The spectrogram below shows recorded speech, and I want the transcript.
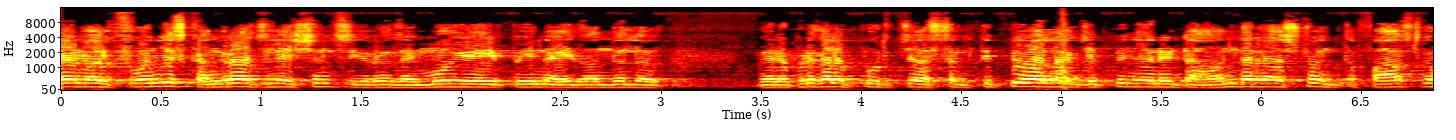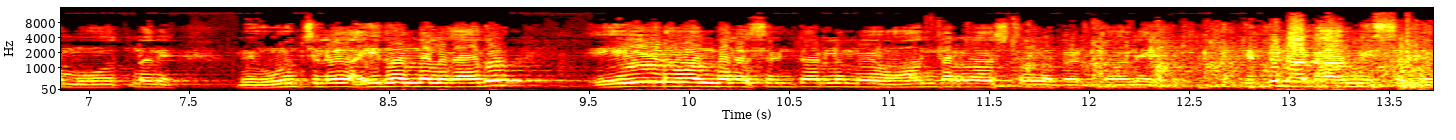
నేను వాళ్ళకి ఫోన్ చేసి కంగ్రాచులేషన్స్ ఈ రోజు ఎంఓఈ అయిపోయింది ఐదు వందలు. మీరు ఎప్పటికల్లా పూర్తి చేస్తాను తిప్పి వాళ్ళు నాకు చెప్పింది ఏంటంటే ఆంధ్ర రాష్ట్రం ఇంత ఫాస్ట్గా మూవ్ అవుతుందని మేము ఊహించలేదు. ఐదు వందలు కాదు ఏడు వందల సెంటర్లు మేము ఆంధ్ర రాష్ట్రంలో పెడతామని తిప్పి నాకు హామీ ఇస్తాను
